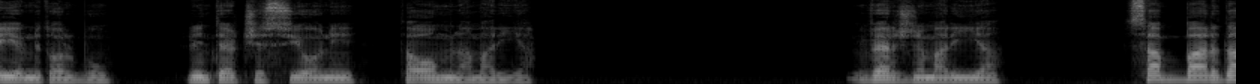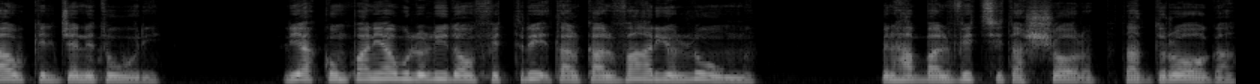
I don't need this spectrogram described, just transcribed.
Ejjew nitolbu l-interċessjoni ta' Omna Marija. Verġni Marija, sabbar dawk il-ġenituri li jakkumpanjaw l-ulidhom fit-triq tal-Kalvarju l-lum, minħabba l-vizzji tax-xorb, tad-droga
